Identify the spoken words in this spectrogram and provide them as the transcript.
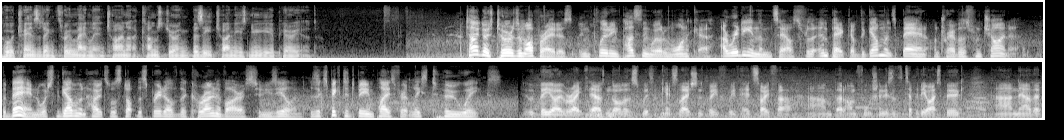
who are transiting through mainland China comes during busy Chinese New Year period. Otago's tourism operators, including Puzzling World and Wanaka, are readying themselves for the impact of the government's ban on travellers from China. The ban, which the government hopes will stop the spread of the coronavirus to New Zealand, is expected to be in place for at least two weeks. It would be over $8,000 worth of cancellations we've, we've had so far, um, but unfortunately this is the tip of the iceberg. Uh, now that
